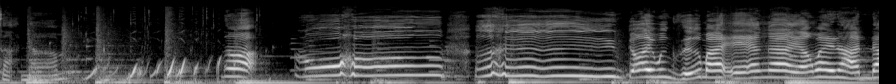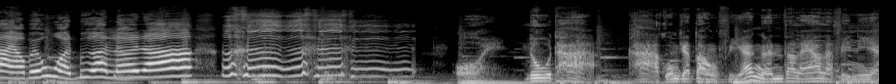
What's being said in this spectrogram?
สระน้ำเน่ะ ลุงจ้อยเพิ่งซื้อมาเองไงยังไม่ทันได้เอาไปหวดเพื่อนเลยนะ โอ้ย ดูท่าข้าคงจะต้องเสียเงินซะแล้วล่ะสิเนี่ย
